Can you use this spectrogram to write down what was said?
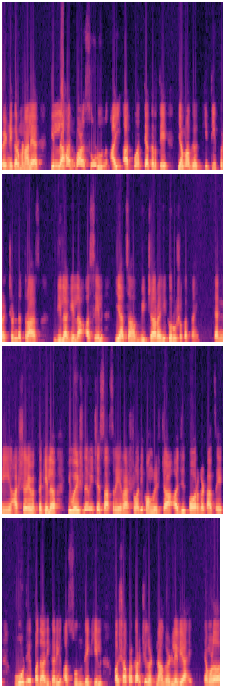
पेडणेकर म्हणाल्या की लहान बाळ सोडून आई आत्महत्या करते यामागं किती प्रचंड त्रास दिला गेला असेल याचा विचारही करू शकत नाही. त्यांनी आश्चर्य व्यक्त केलं की वैष्णवीचे सासरे राष्ट्रवादी काँग्रेसच्या अजित पवार गटाचे मोठे पदाधिकारी असून देखील अशा प्रकारची घटना घडलेली आहे. त्यामुळं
